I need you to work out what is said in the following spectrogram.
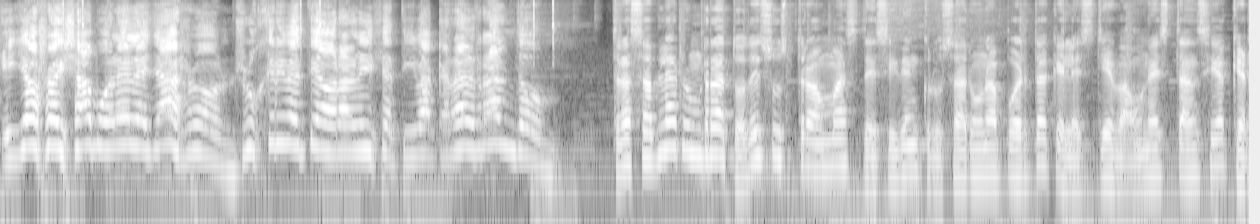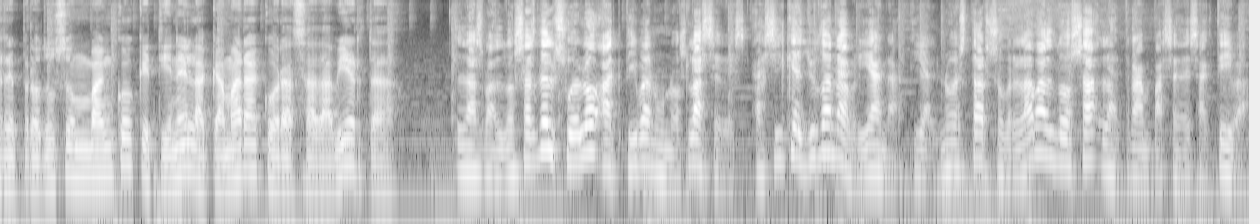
Y yo soy Samuel L. Jackson. Suscríbete ahora a la iniciativa Canal Random. Tras hablar un rato de sus traumas, deciden cruzar una puerta que les lleva a una estancia que reproduce un banco que tiene la cámara acorazada abierta. Las baldosas del suelo activan unos láseres, así que ayudan a Brianna, y al no estar sobre la baldosa, la trampa se desactiva.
